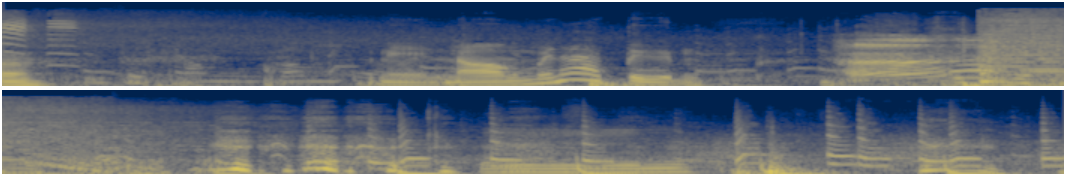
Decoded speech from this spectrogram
อนี่น้องไม่น่าตื่นอภิวาทานา สิ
